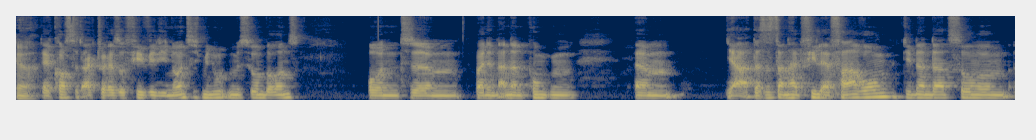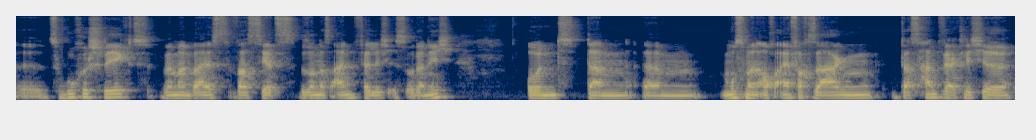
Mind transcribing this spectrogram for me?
Ja. Der kostet aktuell so viel wie die 90-Minuten-Mission bei uns. Und ähm, bei den anderen Punkten ähm, ja, das ist dann halt viel Erfahrung, die dann da zum, äh, zu Buche schlägt, wenn man weiß, was jetzt besonders anfällig ist oder nicht. Und dann ähm, muss man auch einfach sagen, das handwerkliche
